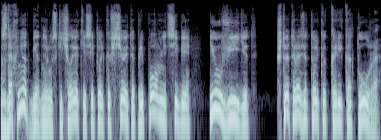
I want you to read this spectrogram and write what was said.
Вздохнет бедный русский человек, если только все это припомнит себе и увидит, что это разве только карикатура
